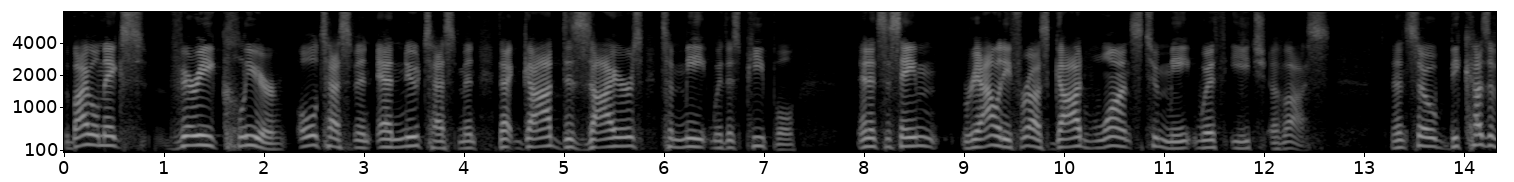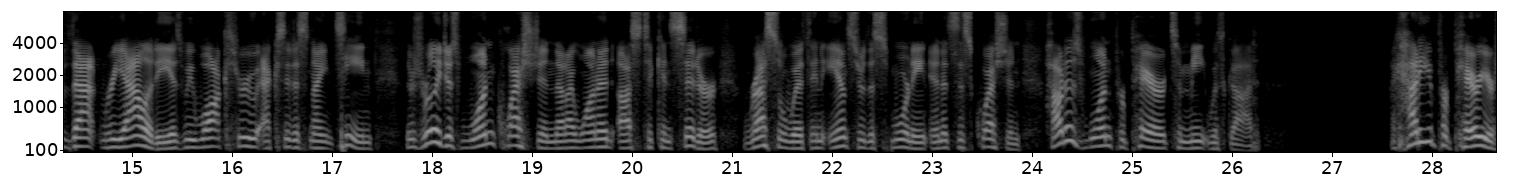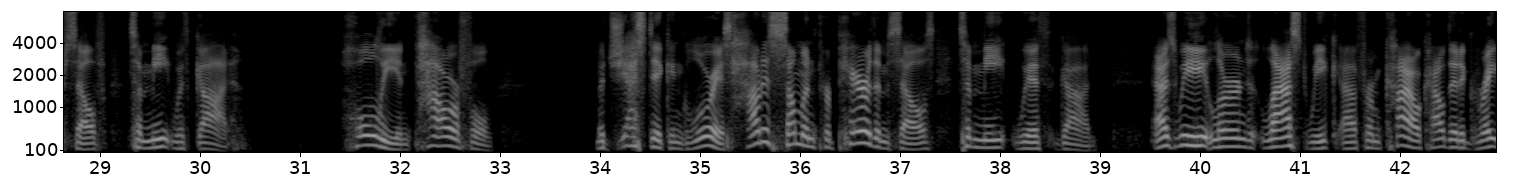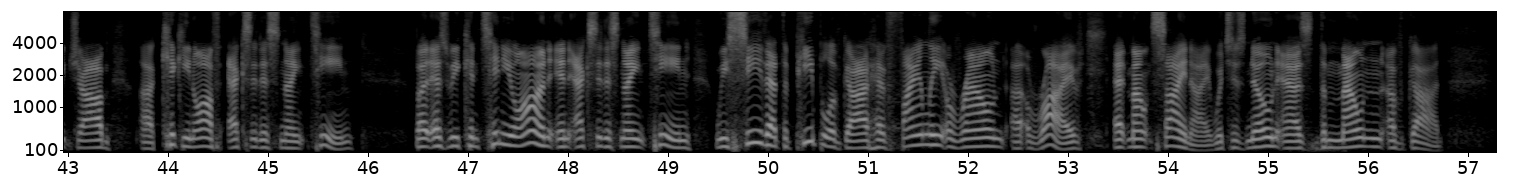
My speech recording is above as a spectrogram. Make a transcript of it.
The Bible makes very clear, Old Testament and New Testament, that God desires to meet with his people. And it's the same reality for us. God wants to meet with each of us. And so, because of that reality, as we walk through Exodus 19, there's really just one question that I wanted us to consider, wrestle with, and answer this morning. And it's this question How does one prepare to meet with God? Like, how do you prepare yourself to meet with God? holy and powerful, majestic and glorious. How does someone prepare themselves to meet with God? As we learned last week uh, from Kyle, Kyle did a great job uh, kicking off Exodus 19. But as we continue on in Exodus 19, we see that the people of God have finally around, uh, arrived at Mount Sinai, which is known as the mountain of God.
